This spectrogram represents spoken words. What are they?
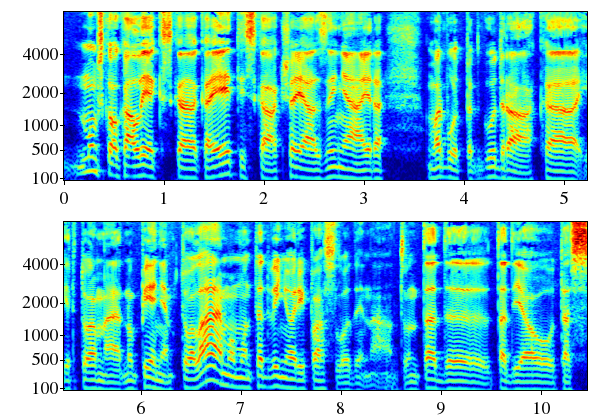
mums kaut kā liekas, ka, ka ētiskāk šajā ziņā ir, un varbūt pat gudrāk ir tomēr nu, pieņemt to lēmumu un tad viņu arī pasludināt. Un tad, uh, tad jau tas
